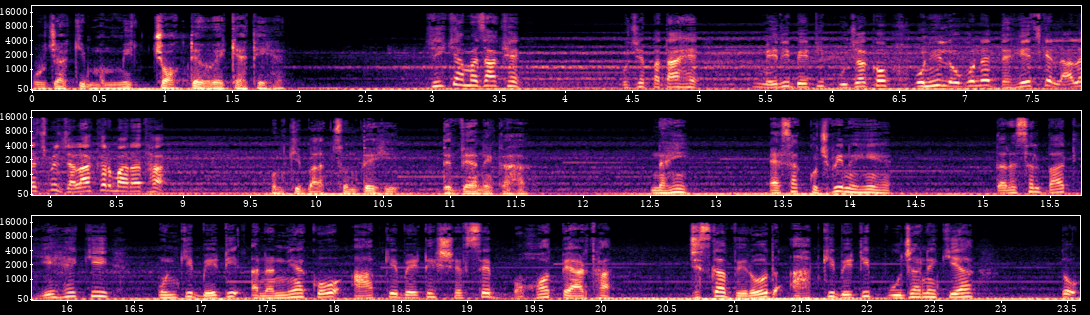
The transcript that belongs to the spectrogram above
पूजा की मम्मी चौंकते हुए कहती है, ये क्या मज़ाक है? मुझे पता है, मेरी बेटी पूजा को उन्हीं लोगों ने दहेज के लालच में जलाकर मारा था उनकी बात सुनते ही दिव्या ने कहा, नहीं, ऐसा कुछ भी नहीं है। दरअसल बात यह है कि उनकी बेटी अनन्या को आपके बेटे शिव से बहुत प्यार था, जिसका विरोध आपकी बेटी पूजा ने किया तो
